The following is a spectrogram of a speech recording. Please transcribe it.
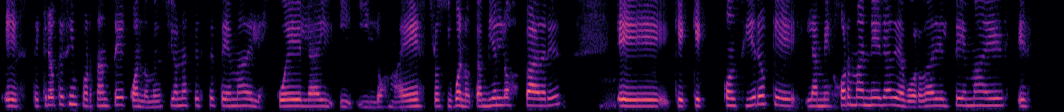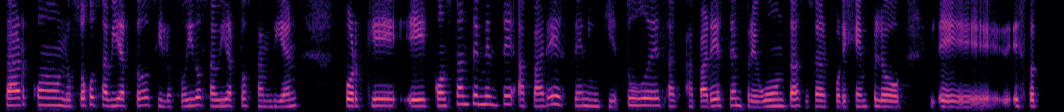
este, creo que es importante cuando mencionas este tema de la escuela y, y, los maestros y bueno, también los padres, eh, que, que, considero que la mejor manera de abordar el tema es estar con los ojos abiertos y los oídos abiertos también porque eh, constantemente aparecen inquietudes, aparecen preguntas, o sea, por ejemplo, eh, esto,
